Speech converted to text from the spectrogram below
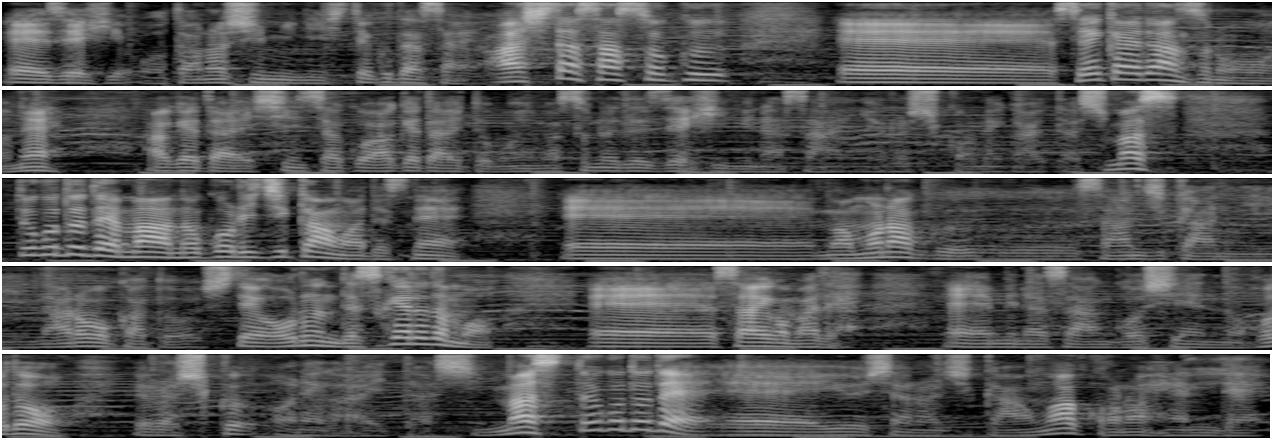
えー、ぜひお楽しみにしてください。明日早速、えー、正解ダンスの方をね上げたい新作を上げたいと思いますのでぜひ皆さんよろしくお願いいたします。ということでまあ残り時間はですね、えー、間もなく3時間になろうかとしておるんですけれども、えー、最後まで、えー、皆さんご支援のほどよろしくお願いいたします。ということで、えー、勇者の時間はこの辺で、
